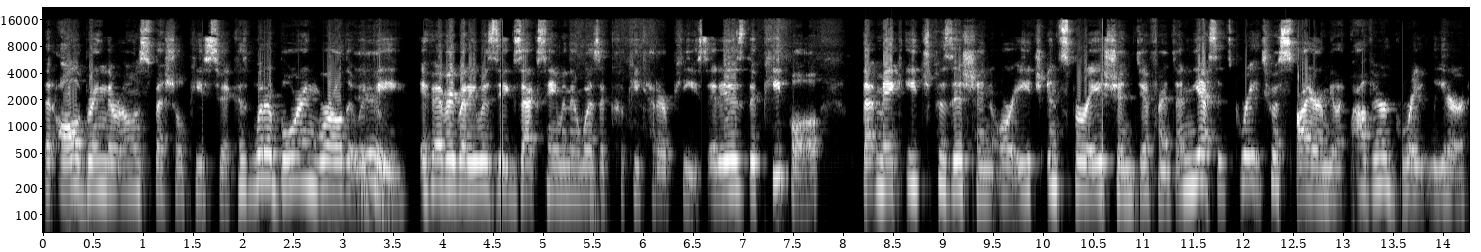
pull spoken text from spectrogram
that all bring their own special piece to it. Because what a boring world it would Ew. be if everybody was the exact same and there was a cookie cutter piece. It is the people that make each position or each inspiration different. And yes, it's great to aspire and be like, wow, they're a great leader.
